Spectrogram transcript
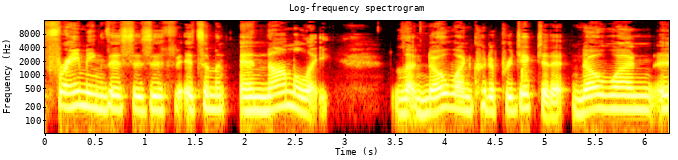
framing this as if it's an anomaly no one could have predicted it. No one eh,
